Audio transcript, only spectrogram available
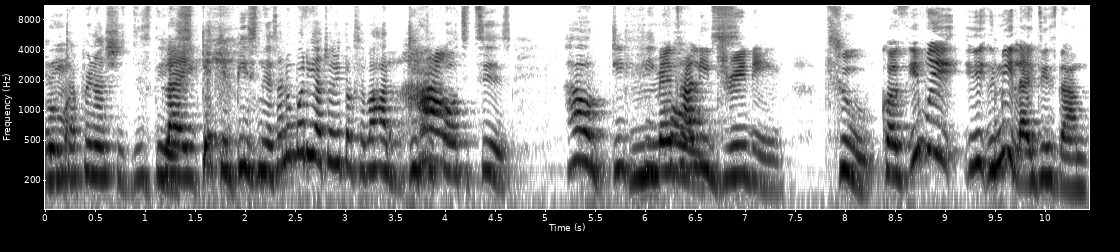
uh, Rom- entrepreneurship these days. Like- get a business, and nobody actually talks about how difficult it is. How difficult. mentally draining too. Because if we i- me like this, that I'm,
